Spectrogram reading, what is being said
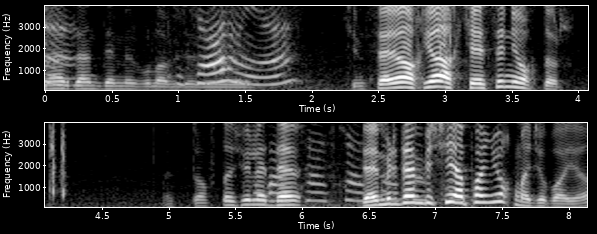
Nereden demir bulabiliriz? Kimse yok yok kesin yoktur. Etrafta şöyle de demirden bir şey yapan yok mu acaba ya?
